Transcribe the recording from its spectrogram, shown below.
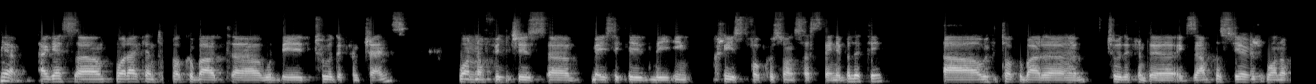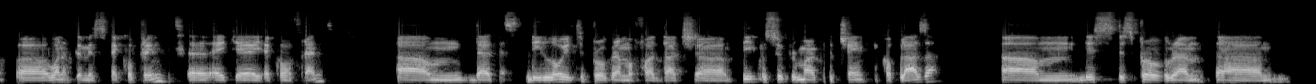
Yeah, I guess um, what I can talk about uh, would be two different trends. One of which is uh, basically the increased focus on sustainability uh, we could talk about uh, two different uh, examples here. One of uh, one of them is EcoFriend, aka uh, EcoFriend. Um, that's the loyalty program of a Dutch uh, eco supermarket chain, Ekoplaza. Um, this this program um,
